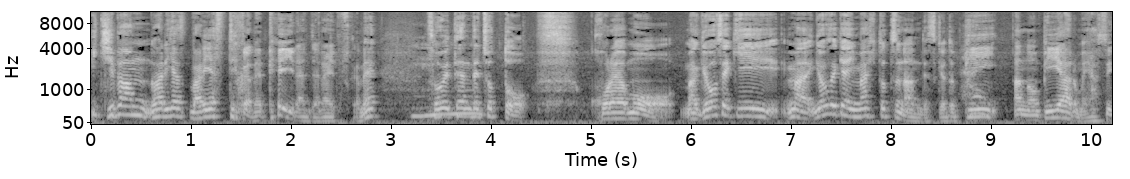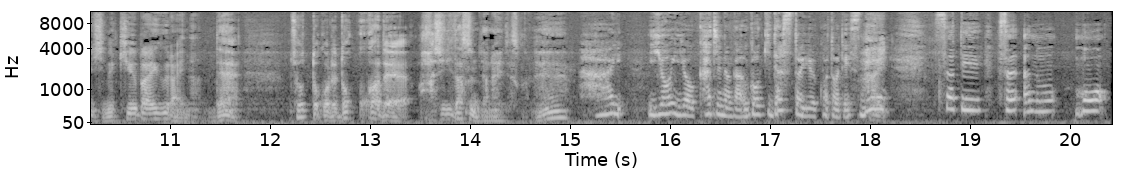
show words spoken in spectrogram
一番割安割安っていうかね定位なんじゃないですかね。そういう点でちょっとこれはもう、まあ、業績まあ業績は今一つなんですけど、P あの PR も安いしね9倍ぐらいなんでちょっとこれどこかで走り出すんじゃないですかね。はい、いよいよカジノが動き出すということですね。はい。さて、さあのも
